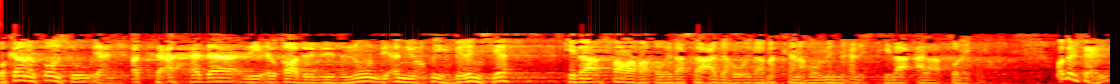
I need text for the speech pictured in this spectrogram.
وكان الفونسو يعني قد تعهد للقادر بن ذي النون بأن يعطيه بلنسيا إذا فرغ أو إذا ساعده أو إذا مكنه من الاستيلاء على طليطلة وبالفعل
